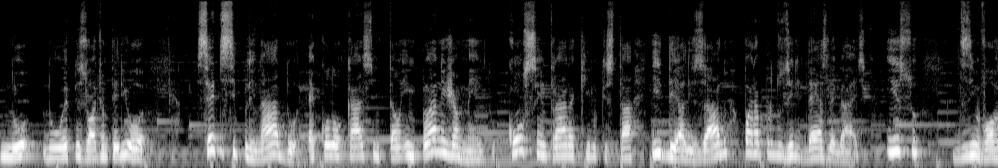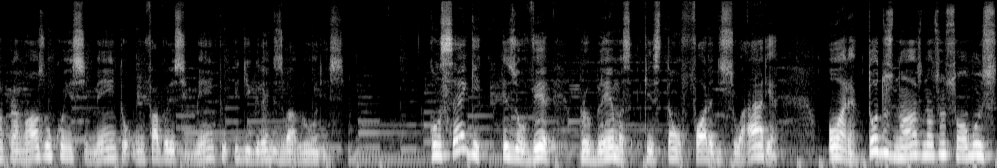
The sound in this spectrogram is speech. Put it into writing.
no, no episódio anterior. Ser disciplinado é colocar-se então em planejamento, concentrar aquilo que está idealizado para produzir ideias legais. Isso desenvolve para nós um conhecimento, um favorecimento e de grandes valores. Consegue resolver problemas que estão fora de sua área? Ora, todos nós, nós não somos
